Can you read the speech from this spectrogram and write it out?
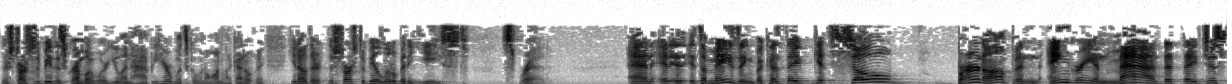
There starts to be this grumbling. Are you unhappy here? What's going on? Like, I don't know. You know, there, there starts to be a little bit of yeast spread. And it, it, it's amazing because they get so burn up and angry and mad that they just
